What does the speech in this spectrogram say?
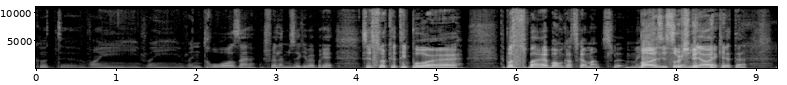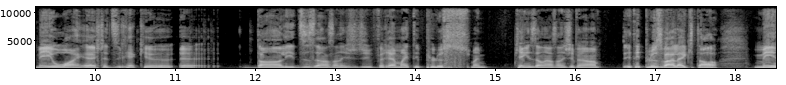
Écoute, euh, 20, 20, 23 ans que je fais de la musique à peu près. C'est sûr que t'es pas, euh, t'es pas super bon quand tu commences, là. Mais Ben, tu- c'est sûr que- avec le temps. Mais ouais, euh, je te dirais que euh, dans les 10 dernières années, j'ai vraiment été plus, même 15 dernières années, j'ai vraiment été plus vers la guitare. Mais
